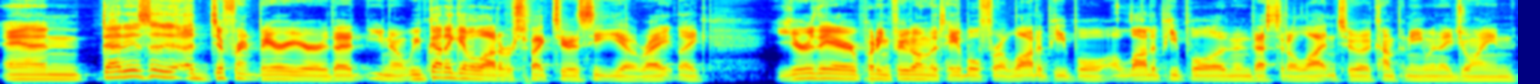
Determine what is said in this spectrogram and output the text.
And that is a, a different barrier that, you know, we've got to give a lot of respect to a CEO, right? Like, you're there putting food on the table for a lot of people. A lot of people have invested a lot into a company when they join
